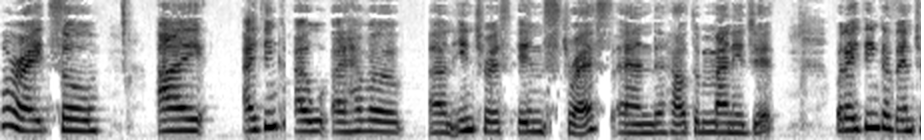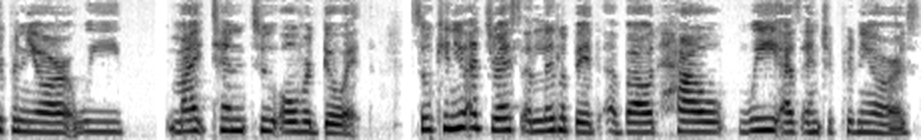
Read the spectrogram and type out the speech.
All right. So I I think I, I have a an interest in stress and how to manage it. But I think as entrepreneur, we might tend to overdo it. So can you address a little bit about how we as entrepreneurs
